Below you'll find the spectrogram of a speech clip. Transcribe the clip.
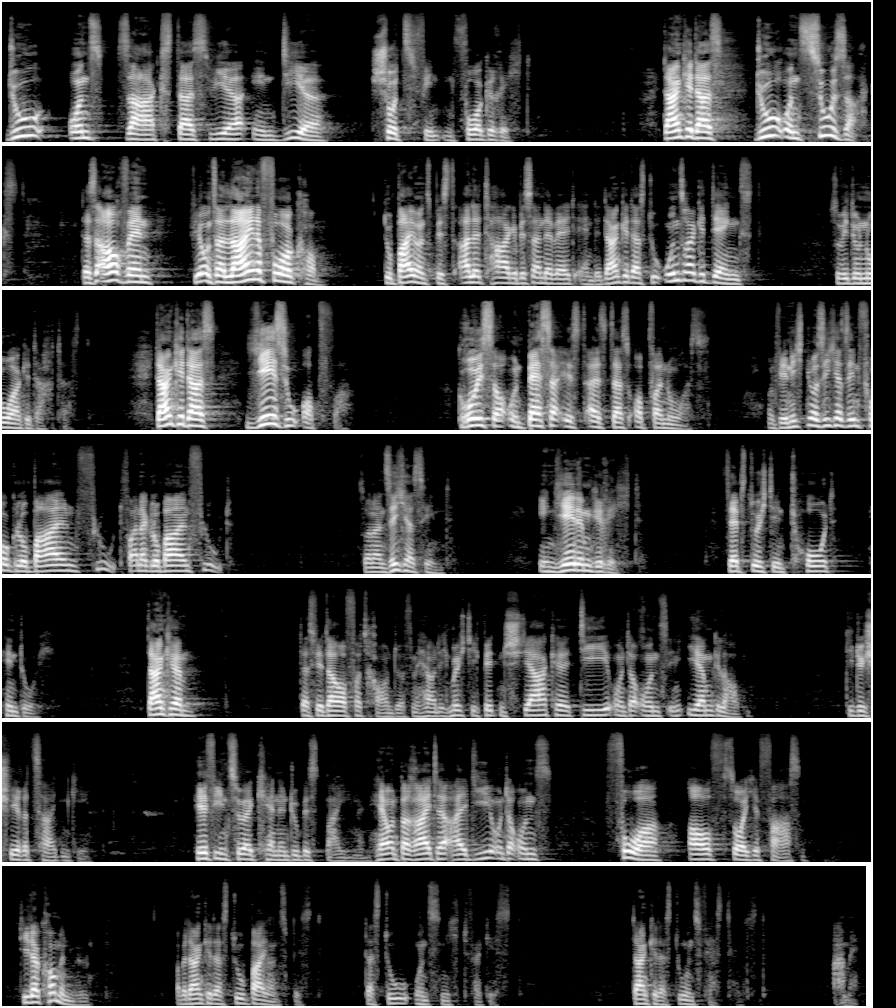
du uns sagst, dass wir in dir Schutz finden vor Gericht. Danke, dass du uns zusagst, dass auch wenn wir uns alleine vorkommen, du bei uns bist alle Tage bis an der Weltende. Danke, dass du unserer gedenkst, so wie du Noah gedacht hast. Danke, dass Jesu Opfer größer und besser ist als das Opfer Noahs. Und wir nicht nur sicher sind vor globalen Flut, vor einer globalen Flut, sondern sicher sind in jedem Gericht, selbst durch den Tod hindurch. Danke, dass wir darauf vertrauen dürfen, Herr. Und ich möchte dich bitten, stärke die unter uns in ihrem Glauben, die durch schwere Zeiten gehen. Hilf ihnen zu erkennen, du bist bei ihnen. Herr, und bereite all die unter uns vor auf solche Phasen, die da kommen mögen. Aber danke, dass du bei uns bist, dass du uns nicht vergisst. Danke, dass du uns festhältst. Amen.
